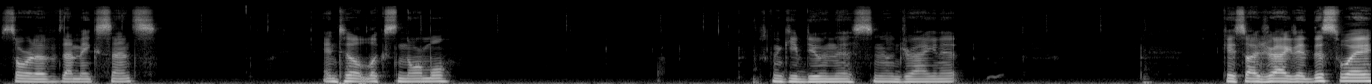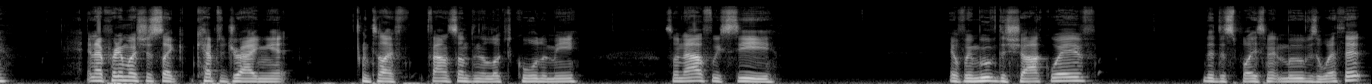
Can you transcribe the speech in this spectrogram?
sort of, if that makes sense, until it looks normal. I'm just gonna keep doing this, you know, dragging it. Okay, so I dragged it this way and I pretty much just like kept dragging it until I found something that looked cool to me. So now if we see, if we move the shockwave, the displacement moves with it.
